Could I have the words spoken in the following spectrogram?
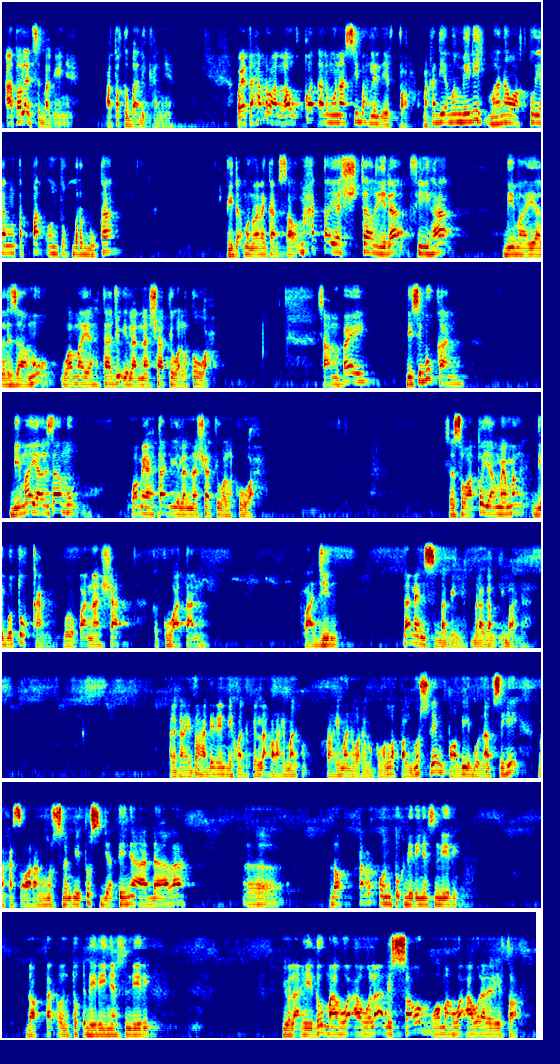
atau lain sebagainya atau kebalikannya. Wa al-awqat al-munasibah lil iftar. Maka dia memilih mana waktu yang tepat untuk berbuka tidak menunaikan saum hatta yashtaghila fiha bima yalzamu wa ma yahtaju ila nasyati wal quwwah. Sampai disibukkan bima yalzamu wa ma yahtaju ila nasyati wal quwwah sesuatu yang memang dibutuhkan berupa nasyat, kekuatan, rajin, dan lain sebagainya, beragam ibadah. Oleh karena itu hadirin ikhwati fillah rahiman rahimani wa rahimakumullah fal muslim tabibu nafsihi maka seorang muslim itu sejatinya adalah uh, dokter untuk dirinya sendiri. Dokter untuk dirinya sendiri. Yulahidu ma huwa aula lis-shaum wa ma huwa aula lil-iftar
